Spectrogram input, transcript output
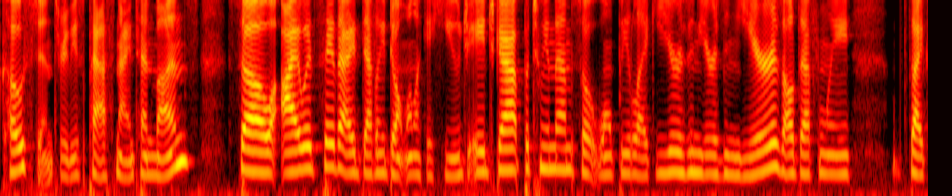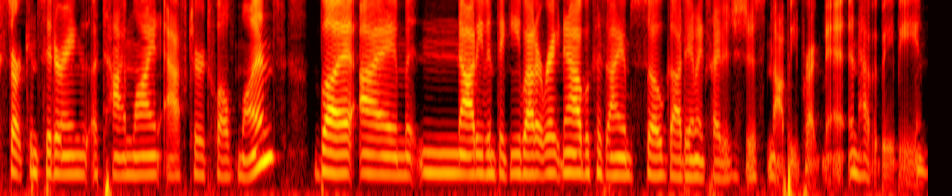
coasting through these past nine ten months. So i would say that i definitely don't want like a huge age gap between them. So it won't be like years and years and years. I'll definitely like start considering a timeline after 12 months, but I'm not even thinking about it right now because I am so goddamn excited to just not be pregnant and have a baby.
